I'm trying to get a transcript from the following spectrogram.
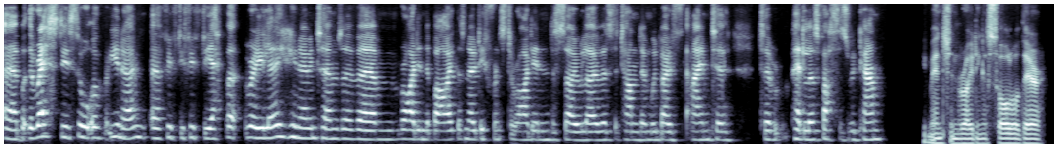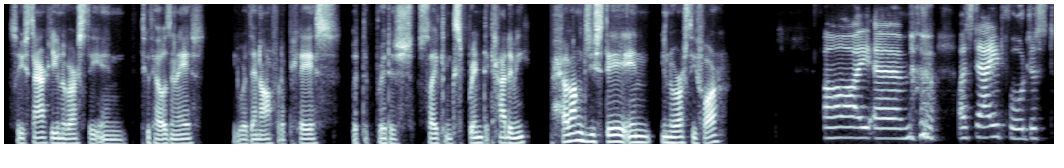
uh, but the rest is sort of you know a 50-50 effort really you know in terms of um, riding the bike there's no difference to riding the solo as the tandem we both aim to to pedal as fast as we can you mentioned riding a solo there so you started university in 2008 you were then offered a place with the British Cycling Sprint Academy. How long did you stay in university for? I um I stayed for just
